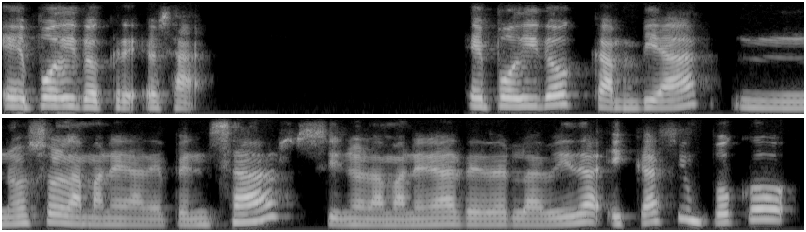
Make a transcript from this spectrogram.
he podido, o sea, he podido cambiar no solo la manera de pensar, sino la manera de ver la vida y casi un poco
